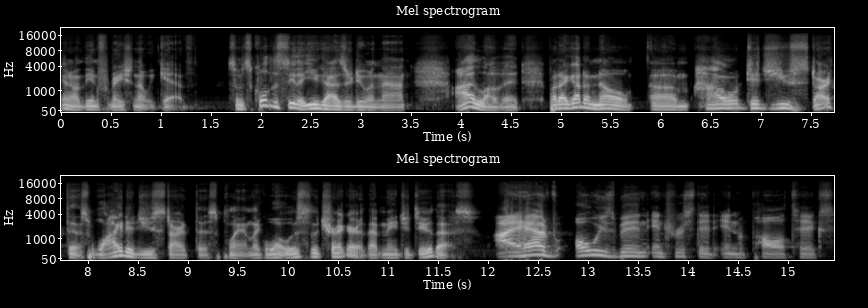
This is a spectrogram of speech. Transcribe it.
you know, the information that we give. So it's cool to see that you guys are doing that. I love it. But I got to know um, how did you start this? Why did you start this plan? Like, what was the trigger that made you do this? I have always been interested in politics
